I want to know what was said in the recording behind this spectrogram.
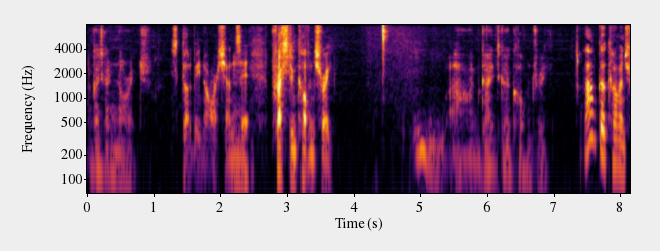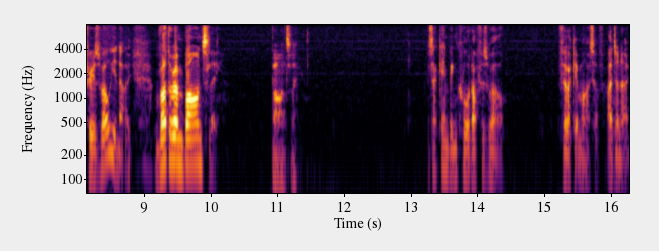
I'm going to go Norwich. It's got to be Norwich, hasn't mm. it? Preston Coventry. Ooh, I'm going to go Coventry. I'll go Coventry as well, you know. Rotherham Barnsley. Barnsley. Has that game been called off as well? I feel like it might have. I don't know.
